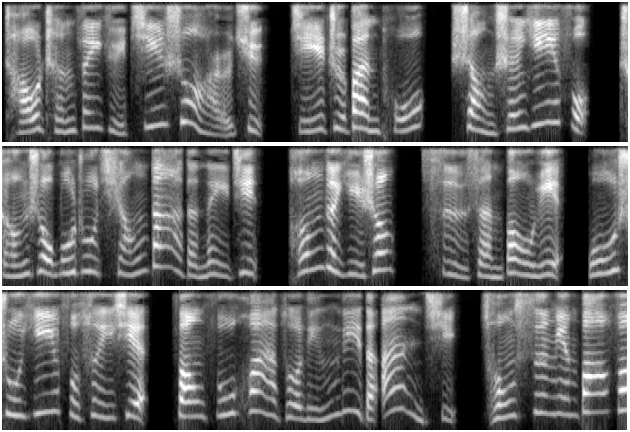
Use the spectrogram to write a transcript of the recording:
朝陈飞宇激射而去。及至半途，上身衣服承受不住强大的内劲，砰的一声四散爆裂，无数衣服碎屑，仿佛化作凌厉的暗器，从四面八方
